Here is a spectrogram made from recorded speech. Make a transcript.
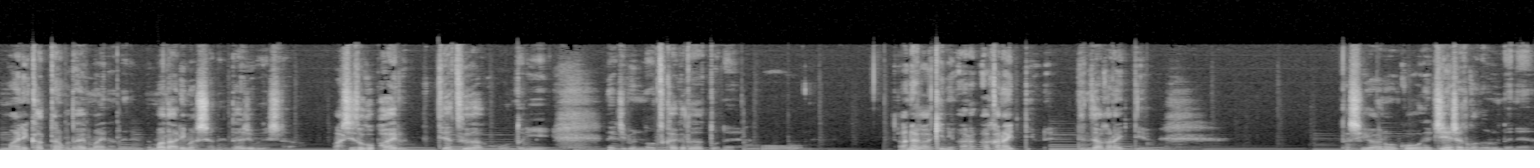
前に買ったのがだいぶ前なんでね、まだありましたね。大丈夫でした。足底パイルってやつが、こう、本当に、ね、自分の使い方だとね、こう、穴が開きに、開かないっていうね、全然開かないっていう。私はあの、こうね、自転車とか乗るんでね、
